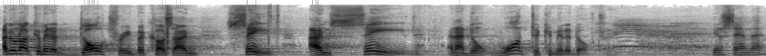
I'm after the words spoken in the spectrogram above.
I do not commit adultery because I'm saved. I'm saved and I don't want to commit adultery. You understand that?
